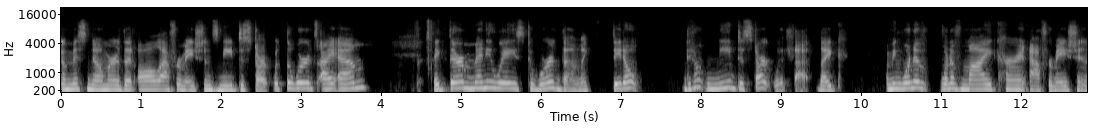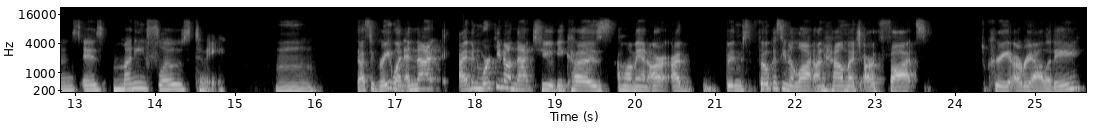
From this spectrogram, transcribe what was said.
a misnomer that all affirmations need to start with the words I am. Like there are many ways to word them. Like they don't they don't need to start with that. Like I mean one of one of my current affirmations is money flows to me. Mm, that's a great one. And that I've been working on that too because oh man, our I've been focusing a lot on how much our thoughts create our reality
